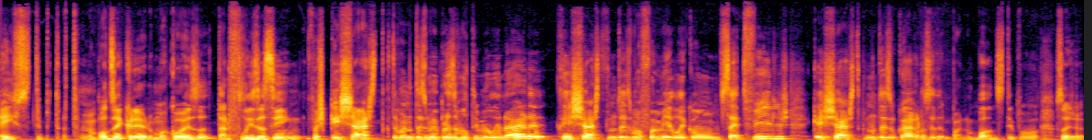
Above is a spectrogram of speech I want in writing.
é isso. Tipo, não podes é querer uma coisa, estar feliz assim, depois queixaste que também não tens uma empresa multimilionária, queixaste que não tens uma família com sete filhos, queixaste que não tens o carro, não sei. Pá, não podes. Tipo, ou seja,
